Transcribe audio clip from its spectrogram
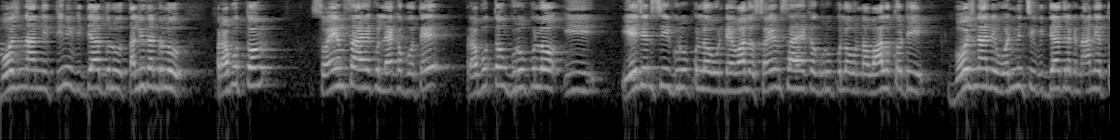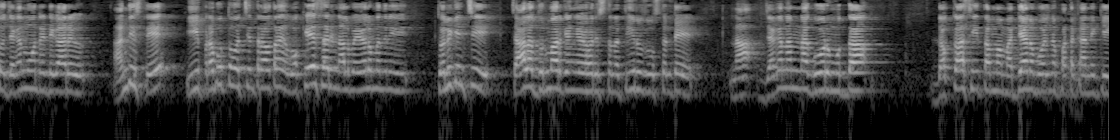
భోజనాన్ని తిని విద్యార్థులు తల్లిదండ్రులు ప్రభుత్వం స్వయం సహాయకు లేకపోతే ప్రభుత్వం గ్రూపుల్లో ఈ ఏజెన్సీ గ్రూపుల్లో ఉండే వాళ్ళు స్వయం సహాయక గ్రూపుల్లో ఉన్న వాళ్ళతోటి భోజనాన్ని వండించి విద్యార్థులకు నాణ్యతతో జగన్మోహన్ రెడ్డి గారు అందిస్తే ఈ ప్రభుత్వం వచ్చిన తర్వాత ఒకేసారి నలభై వేల మందిని తొలగించి చాలా దుర్మార్గంగా వ్యవహరిస్తున్న తీరు చూస్తుంటే నా జగనన్న గోరు ముద్ద డొక్కా సీతమ్మ మధ్యాహ్న భోజన పథకానికి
